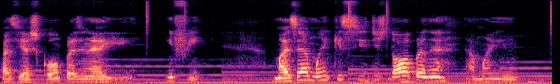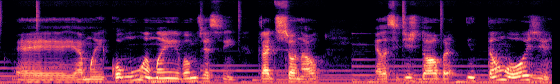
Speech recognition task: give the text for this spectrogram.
fazia as compras, né? E, enfim. Mas é a mãe que se desdobra, né? A mãe é, a mãe comum, a mãe, vamos dizer assim, tradicional, ela se desdobra. Então hoje,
